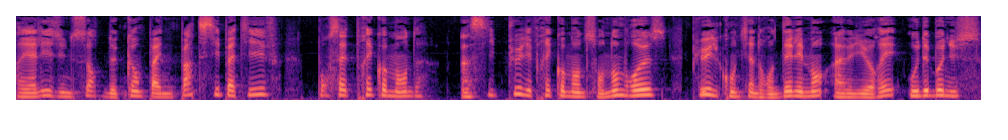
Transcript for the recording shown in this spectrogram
réalise une sorte de campagne participative pour cette précommande. Ainsi, plus les précommandes sont nombreuses, plus ils contiendront d'éléments améliorés ou de bonus.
